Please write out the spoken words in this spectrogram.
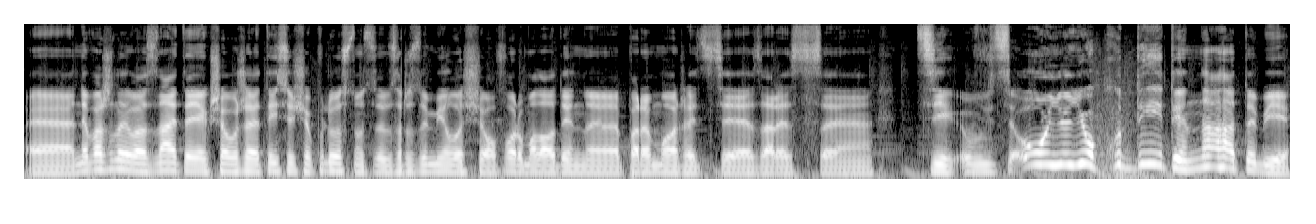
Е, неважливо, знаєте, якщо вже 1000 плюс, ну це зрозуміло, що Формула 1 е, переможець е, зараз е, ці. Ой-ой-ой, куди ти? На тобі!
